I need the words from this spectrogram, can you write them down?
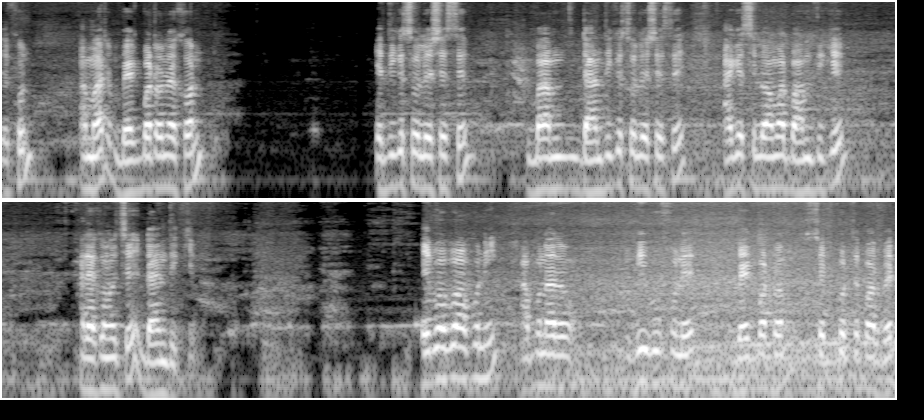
দেখুন, আমার ব্যাক বাটন এখন এদিকে চলে এসেছে, বাম, ডান দিকে চলে এসেছে, আগে ছিল আমার বাম দিকে, আর এখন হচ্ছে ডান দিকে। এভাবে আপনি আপনার ভিভো ফোনের ব্যাক বাটন সেট করতে পারবেন।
